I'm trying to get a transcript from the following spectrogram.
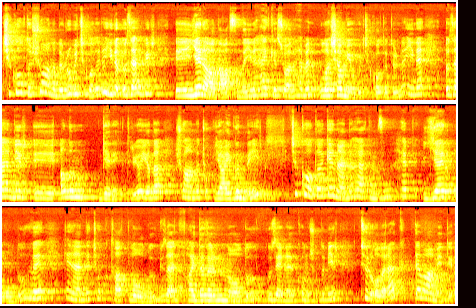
çikolata şu anda da Ruby çikolatayla yine özel bir e, yer aldı aslında. Yine herkes şu anda hemen ulaşamıyor bu çikolata türüne. Yine özel bir e, alım gerektiriyor ya da şu anda çok yaygın değil. Çikolata genelde hayatımızın hep yer olduğu ve genelde çok tatlı olduğu, güzel faydalarının olduğu üzerine konuşulduğu bir tür olarak devam ediyor.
